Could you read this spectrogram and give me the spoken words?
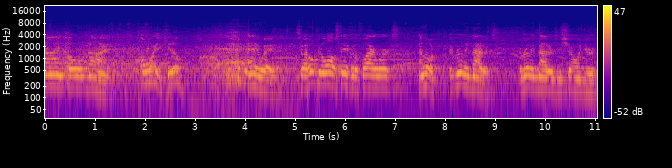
909. How are you, kiddo? anyway, so I hope you'll all stay for the fireworks. And look, it really matters. It really matters you showing your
